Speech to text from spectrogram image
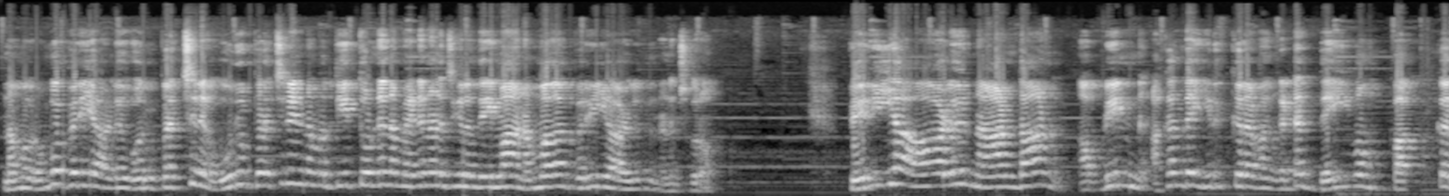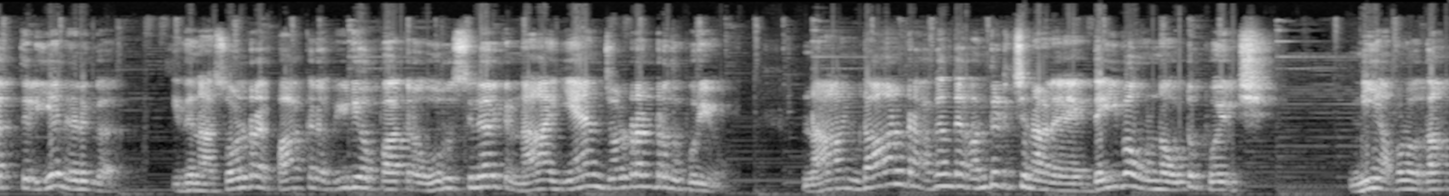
நம்ம ரொம்ப பெரிய ஆளு. ஒரு பிரச்சனை ஒரு பிரச்சனையை நம்ம தீர்த்தோடனே நம்ம என்ன நினைச்சுக்கிறோம் தெரியுமா? நம்ம தான் பெரிய ஆளுன்னு நினைச்சுக்கிறோம். பெரிய ஆளு நான் தான் அப்படின்னு அகந்தை இருக்கிறவங்கிட்ட தெய்வம் பக்கத்திலேயே நெருங்காது இது நான் சொல்ற பாக்குற வீடியோ பாக்குற ஒரு சிலருக்கு நான் ஏன் சொல்றேன்றது புரியும். நான் தான்ற அகந்தை வந்துடுச்சுனாலே தெய்வம் உன்னை விட்டு போயிடுச்சு நீ அவ்வளவுதான்.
